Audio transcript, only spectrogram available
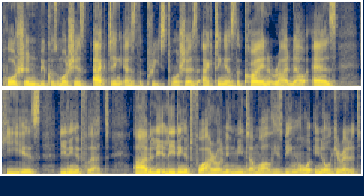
portion because Moshe is acting as the priest. Moshe is acting as the Kohen right now as he is leading it for that, um, leading it for Aaron in the meantime while he's being inaugurated.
